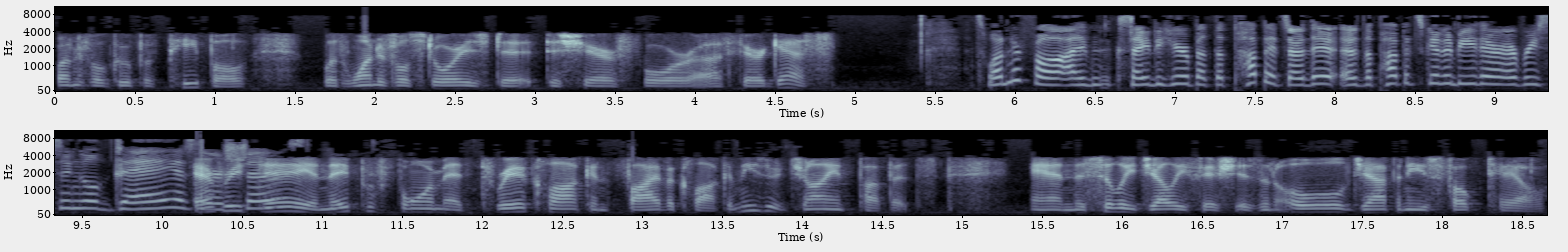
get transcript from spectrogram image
wonderful group of people with wonderful stories to, to share for uh, fair guests. It's wonderful. I'm excited to hear about the puppets. Are there are the puppets going to be there every single day? Is every shows? day, and they perform at three o'clock and five o'clock. And these are giant puppets. And the silly jellyfish is an old Japanese folk tale.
